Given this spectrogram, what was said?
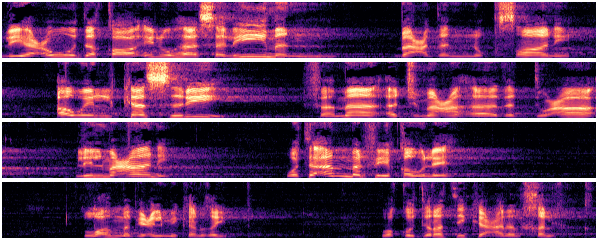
ليعود قائلها سليما بعد النقصان أو الكسر فما أجمع هذا الدعاء للمعاني. وتأمل في قوله اللهم بعلمك الغيب وقدرتك على الخلق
